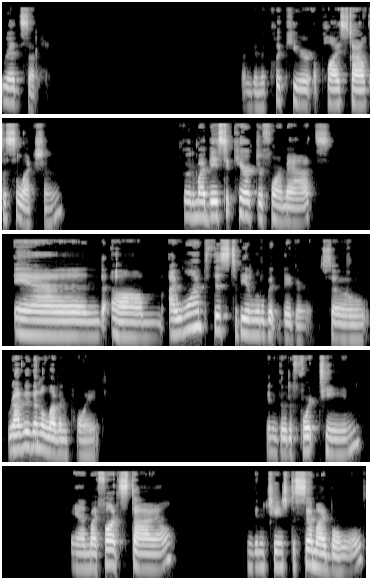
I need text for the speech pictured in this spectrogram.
red subhead. I'm going to click here, Apply Style to Selection. Go to my basic character formats, and um, I want this to be a little bit bigger. So rather than 11 point, I'm going to go to 14. And my font style, I'm going to change to semi-bold.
